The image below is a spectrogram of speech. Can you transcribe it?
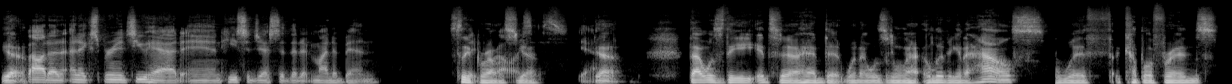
Yeah, about an, an experience you had, and he suggested that it might have been sleep paralysis. Yeah. Yeah, yeah. That was the incident I had that when I was in a la- living in a house with a couple of friends,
